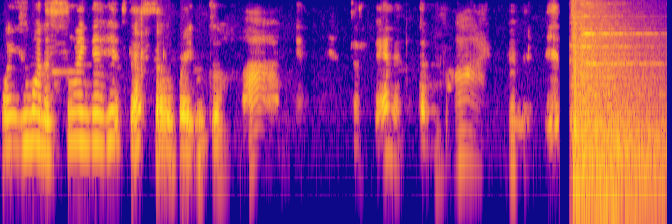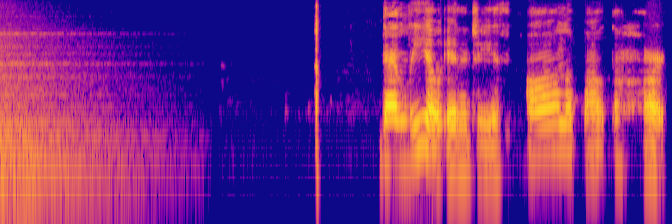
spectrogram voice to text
When you want to swing your hips, that's celebrating divine, divine, divine femininity. That Leo energy is all about the heart.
